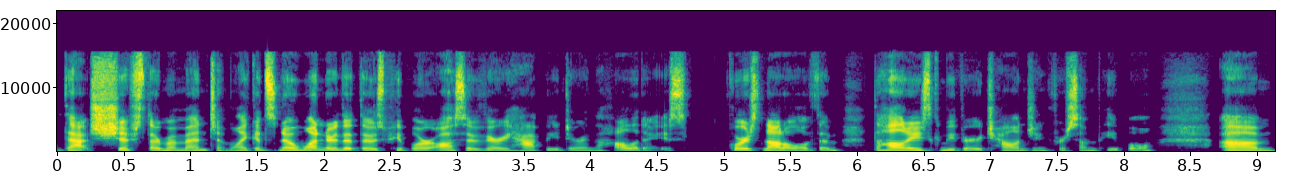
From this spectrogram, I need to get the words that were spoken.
that shifts their momentum. Like it's no wonder that those people are also very happy during the holidays. Of course, not all of them. The holidays can be very challenging for some people. Um,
